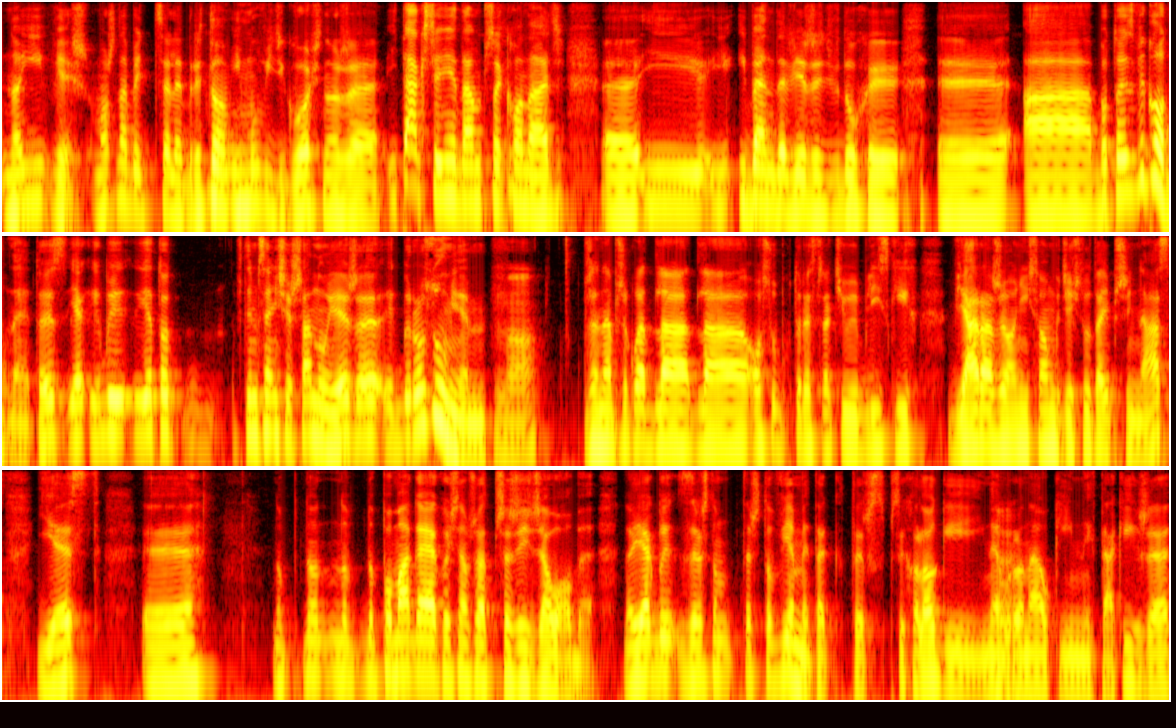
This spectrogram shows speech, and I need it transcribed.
no i wiesz, można być celebrytą i mówić głośno, że i tak się nie dam przekonać y, i, i, i będę wierzyć w duchy, y, a bo to jest wygodne. To jest jak- jakby ja to w tym sensie szanuję, że jakby rozumiem No. Że na przykład dla, dla osób, które straciły bliskich, wiara, że oni są gdzieś tutaj przy nas, jest. Yy, no, no, no, no pomaga jakoś na przykład przeżyć żałobę. No i jakby zresztą też to wiemy, tak też z psychologii i neuronauki i innych takich, że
